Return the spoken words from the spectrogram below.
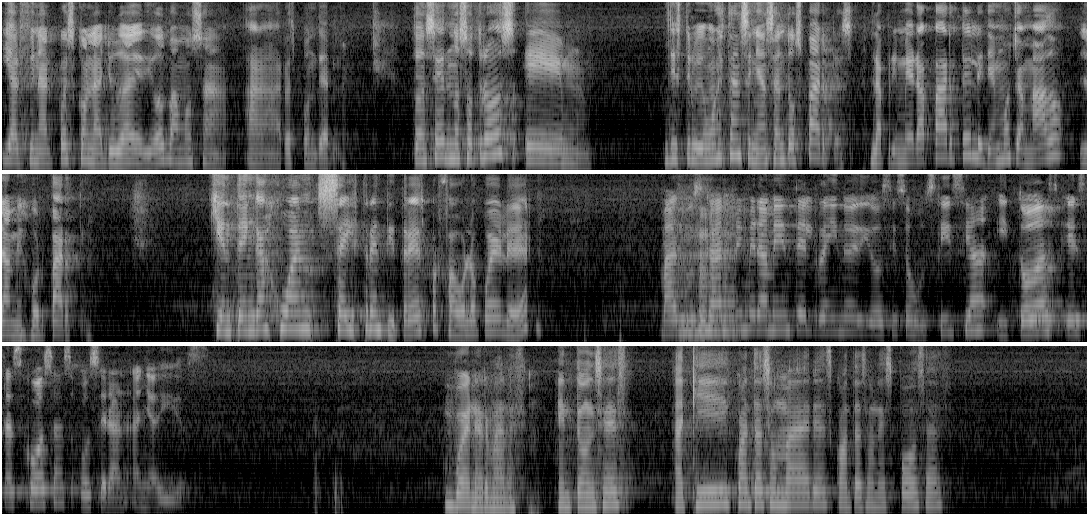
y al final, pues con la ayuda de Dios vamos a, a responderla. Entonces, nosotros eh, distribuimos esta enseñanza en dos partes. La primera parte le hemos llamado la mejor parte. Quien tenga Juan 6:33, por favor, lo puede leer. Mas buscar primeramente el reino de Dios y su justicia, y todas estas cosas os serán añadidas. Bueno, hermanas, entonces, aquí, ¿cuántas son madres? ¿Cuántas son esposas?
